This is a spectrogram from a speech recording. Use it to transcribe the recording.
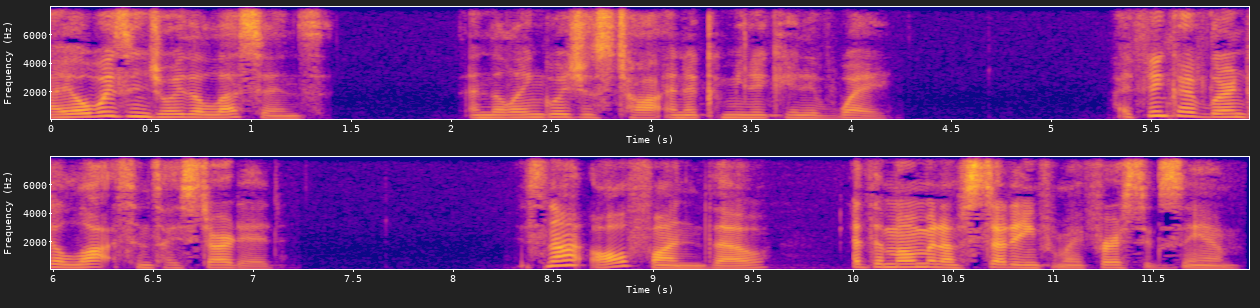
I always enjoy the lessons, and the language is taught in a communicative way. I think I've learned a lot since I started. It's not all fun, though, at the moment of studying for my first exam.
